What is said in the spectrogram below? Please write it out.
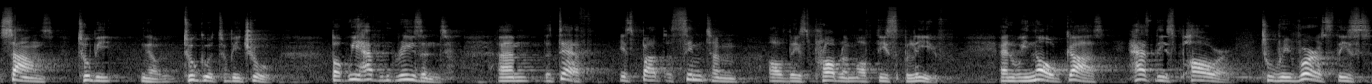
sounds to be, you know, too good to be true. But we have reasoned um, the death is but a symptom of this problem of disbelief. And we know God has this power to reverse this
